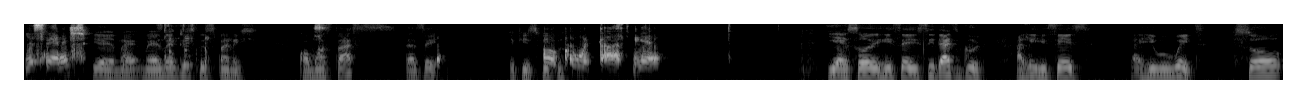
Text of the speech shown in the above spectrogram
You're Spanish? Yeah, my, my elementary school Spanish. ¿Cómo estás? That's it. If you speak. Oh, oh. Yeah. Yeah, so he says, see, that's good. At least he says uh, he will wait. So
